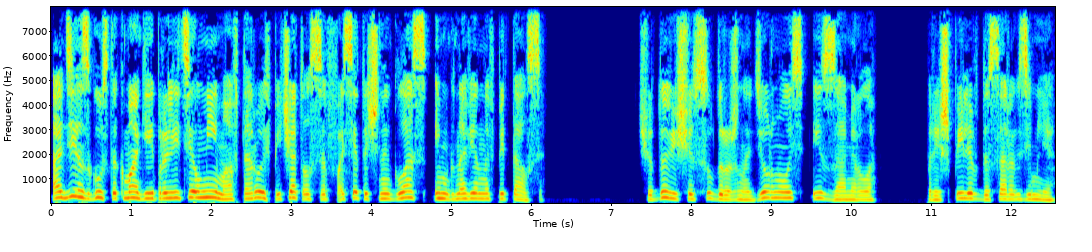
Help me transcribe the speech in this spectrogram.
Один сгусток магии пролетел мимо, а второй впечатался в фасеточный глаз и мгновенно впитался. Чудовище судорожно дернулось и замерло, пришпилив Десара к земле.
